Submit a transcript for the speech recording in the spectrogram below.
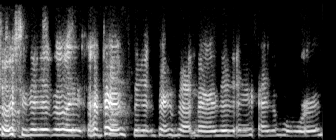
so she didn't really. Her parents didn't think that merited any kind of award.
